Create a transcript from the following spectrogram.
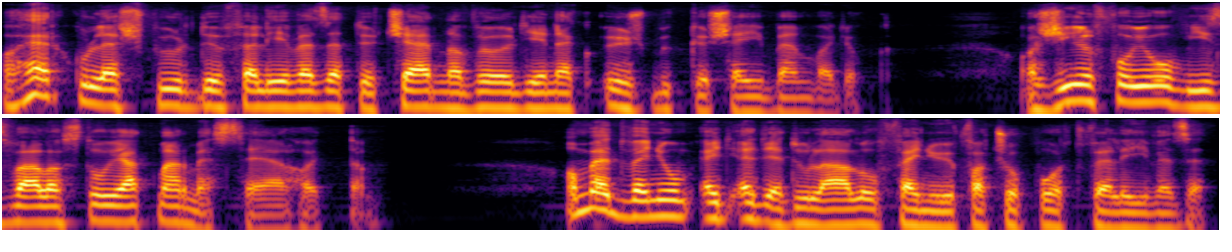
A Herkules fürdő felé vezető Cserna völgyének ősbükköseiben vagyok. A Zsil folyó vízválasztóját már messze elhagytam. A medvenyom egy egyedülálló fenyőfacsoport felé vezet.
